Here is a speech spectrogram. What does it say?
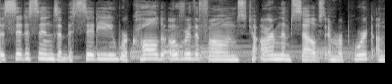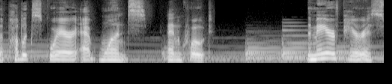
The citizens of the city were called over the phones to arm themselves and report on the public square at once. End quote. The mayor of Paris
